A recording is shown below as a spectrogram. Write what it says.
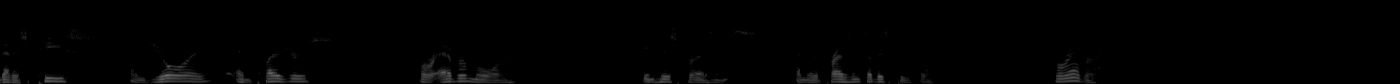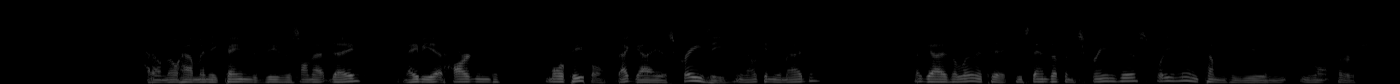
And that is peace and joy and pleasures forevermore in His presence and the presence of His people forever. I don't know how many came to Jesus on that day. Maybe it hardened more people. That guy is crazy. You know, can you imagine? That guy is a lunatic. He stands up and screams this. What do you mean, come to you and you won't thirst?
